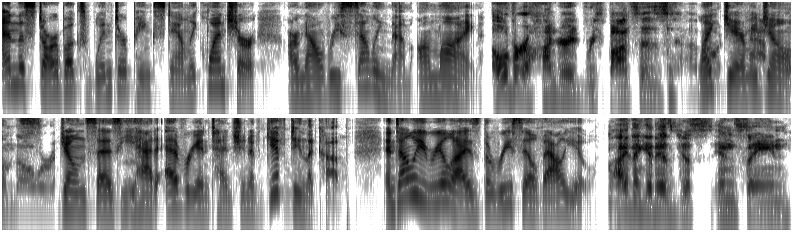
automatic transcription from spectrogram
and the Starbucks Winter Pink Stanley Quencher, are now reselling them online. over a hundred responses. Like Jeremy half of them, Jones. Jones says he had every intention of gifting the cup until he realized the resale value. I think it is just insane.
